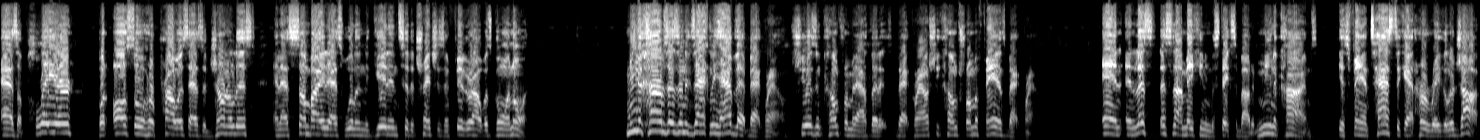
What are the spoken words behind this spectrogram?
as a player, but also her prowess as a journalist and as somebody that's willing to get into the trenches and figure out what's going on. Mina Kimes doesn't exactly have that background. She doesn't come from an athletic background. She comes from a fan's background. And and let's let's not make any mistakes about it. Mina Kimes is fantastic at her regular job.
